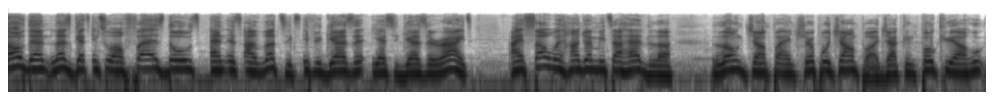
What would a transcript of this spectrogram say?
Well, then, let's get into our first dose, and it's athletics. If you guess it, yes, you guess it right. I saw with 100 meter hurdler, long jumper, and triple jumper, Jacqueline Pokuya, who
